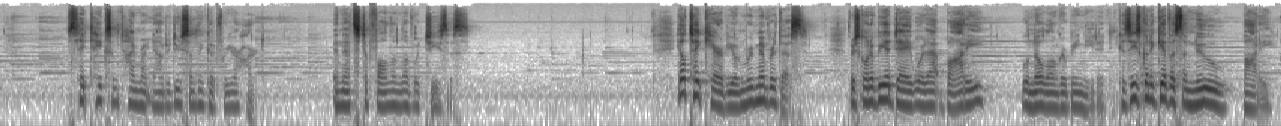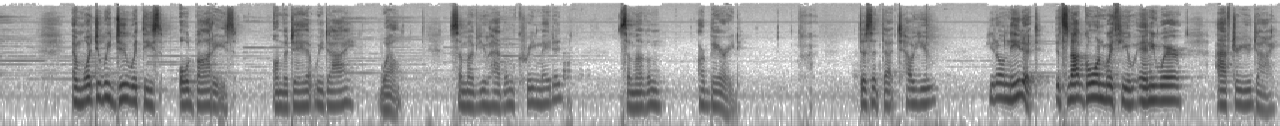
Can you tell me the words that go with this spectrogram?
take some time right now to do something good for your heart. And that's to fall in love with Jesus. He'll take care of you. And remember this there's going to be a day where that body will no longer be needed because He's going to give us a new body. And what do we do with these old bodies on the day that we die? Well, some of you have them cremated, some of them are buried. Doesn't that tell you you don't need it? It's not going with you anywhere after you die.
